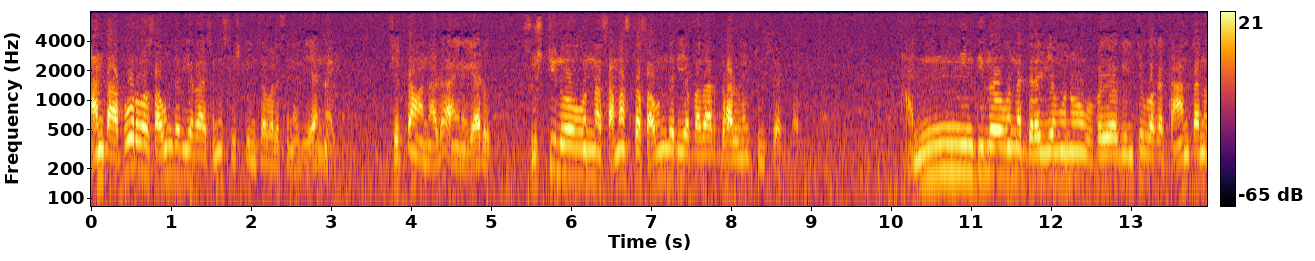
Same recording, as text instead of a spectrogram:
అంత అపూర్వ సౌందర్య రాశిని సృష్టించవలసినది అన్నాడు. చెప్తామన్నాడు ఆయన గారు. సృష్టిలో ఉన్న సమస్త సౌందర్య పదార్థాలని చూశాడు అన్నింటిలో ఉన్న ద్రవ్యమును ఉపయోగించి ఒక కాంతను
